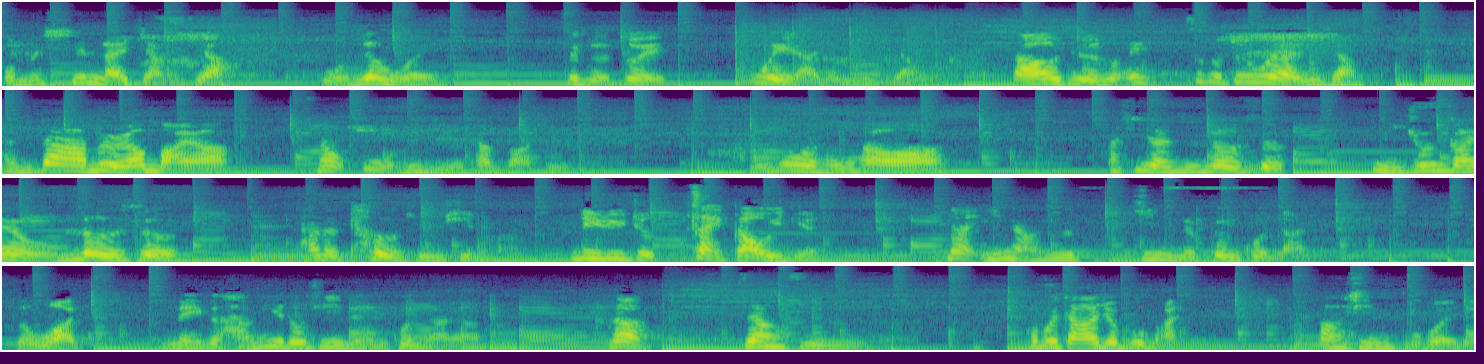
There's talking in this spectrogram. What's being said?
我们先来讲一下，我认为这个对。未来的影响，大家会觉得说，哎，这个对未来影响很大，没有人要买啊。那我自己的看法是，我认为很好啊。它既然是乐色，你就应该有乐色它的特殊性嘛，利率就再高一点。那银行是经营的更困难，so what？每个行业都经营的很困难啊。那这样子会不会大家就不买？放心，不会的。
